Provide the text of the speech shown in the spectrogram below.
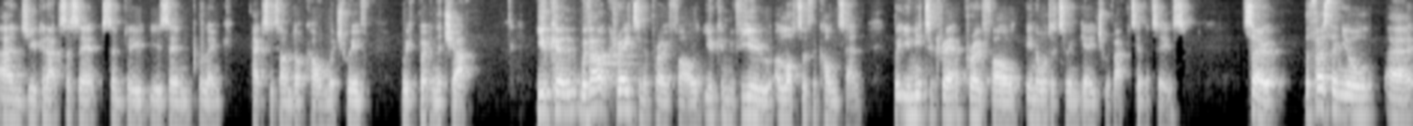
and you can access it simply using the link hexitime.com, which we've we've put in the chat. You can, without creating a profile, you can view a lot of the content, but you need to create a profile in order to engage with activities. So the first thing you'll uh,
